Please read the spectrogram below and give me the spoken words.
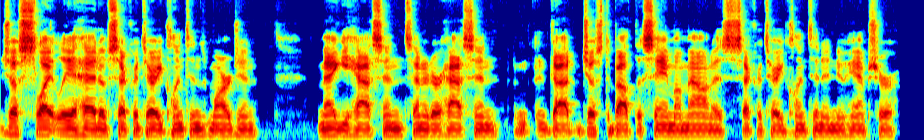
just slightly ahead of Secretary Clinton's margin. Maggie Hassan, Senator Hassan, got just about the same amount as Secretary Clinton in New Hampshire.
